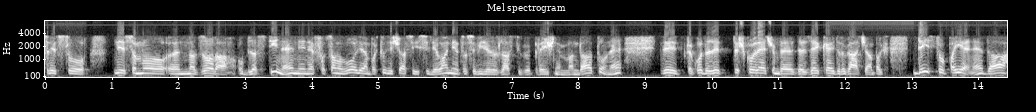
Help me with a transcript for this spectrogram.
sredstvo ne samo nadzora oblasti, ne, ne, ne samo volje, ampak tudi časi izsiljevanja. To se vidi zlasti v prejšnjem mandatu. Zdaj, tako da zdaj težko rečem, da je, da je zdaj kaj drugače. Ampak dejstvo pa je, ne, da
